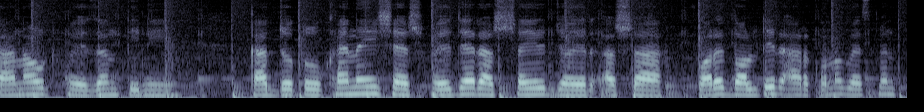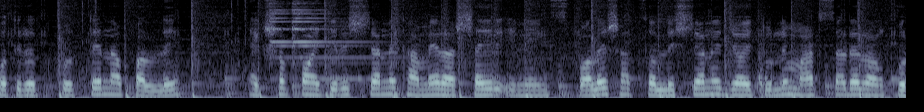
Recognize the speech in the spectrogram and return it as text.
রান আউট হয়ে যান তিনি। কার্যত ওখানেই শেষ হয়ে যায় রাজশাহীর জয়ের আশা। পরে দলটির আর কোনো ব্যাটসম্যান প্রতিরোধ করতে না পারলে একশো পঁয়ত্রিশ রানে থামে রাজশাহীর ইনিংস ফলে সাতচল্লিশ রানে জয় তুলে মাঠ ছাড়ে রংপুর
